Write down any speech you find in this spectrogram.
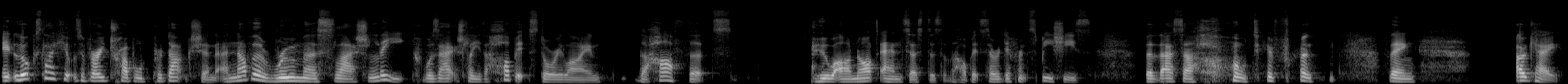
It looks like it was a very troubled production. Another rumour slash leak was actually the Hobbit storyline, the Harfoots, who are not ancestors of the Hobbits, they're a different species. But that's a whole different thing. Okay,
